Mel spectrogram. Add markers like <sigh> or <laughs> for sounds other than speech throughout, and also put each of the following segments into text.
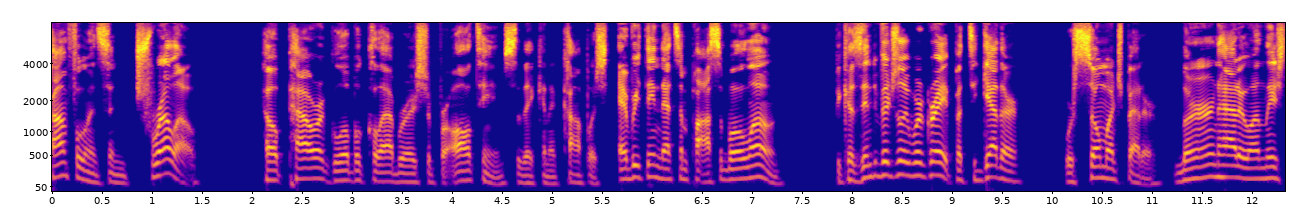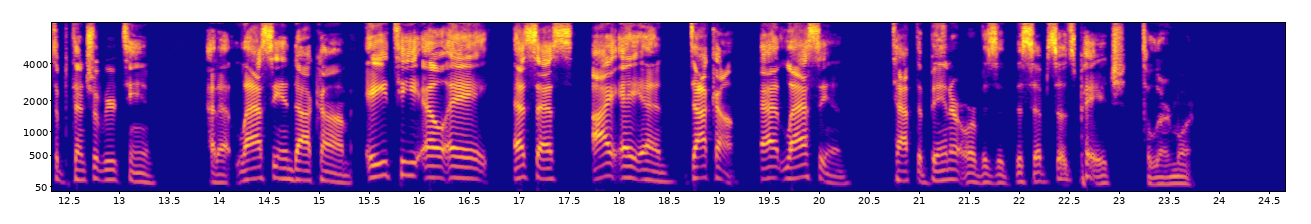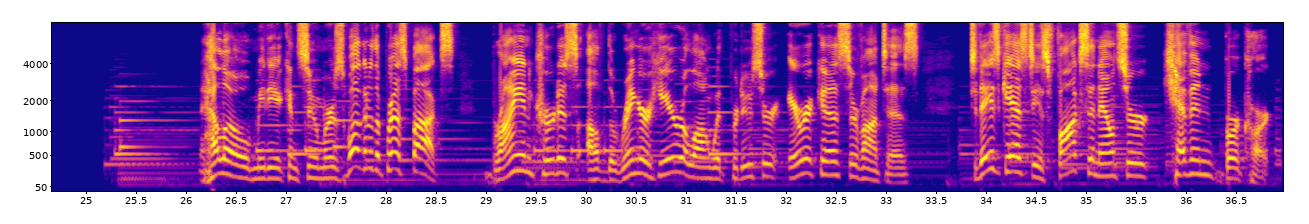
Confluence, and Trello help power global collaboration for all teams so they can accomplish everything that's impossible alone. Because individually we're great, but together we're so much better. Learn how to unleash the potential of your team at Atlassian.com. A T L A S S I A N.com. Atlassian. Tap the banner or visit this episode's page to learn more. Hello, media consumers. Welcome to the Press Box. Bryan Curtis of The Ringer here, along with producer Erika Cervantes. Today's guest is Fox announcer Kevin Burkhardt.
